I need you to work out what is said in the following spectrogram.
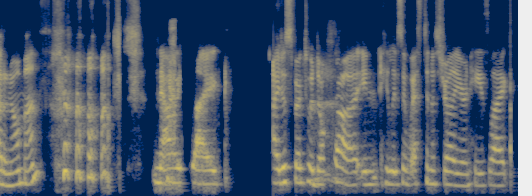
I don't know a month. now it's like I just spoke to a doctor in he lives in Western Australia, and he's like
